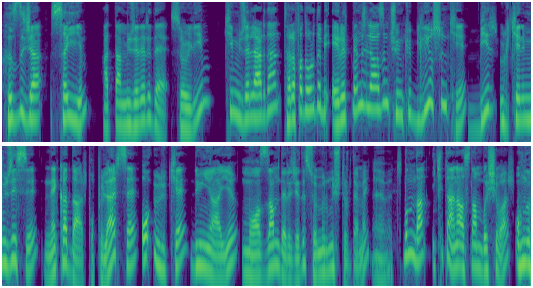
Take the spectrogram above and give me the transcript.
hızlıca sayayım. Hatta müzeleri de söyleyeyim ki müzelerden tarafa doğru da bir evrilmemiz lazım. Çünkü biliyorsun ki bir ülkenin müzesi ne kadar popülerse o ülke dünyayı muazzam derecede sömürmüştür demek. Evet. Bundan iki tane aslan başı var. Onu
